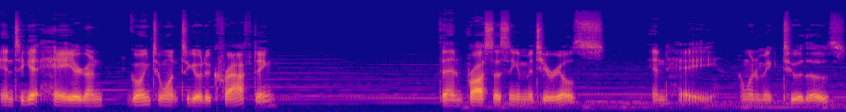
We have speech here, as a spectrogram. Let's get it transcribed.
and to get hay, you're going going to want to go to crafting, then processing of materials, and hay. I'm going to make two of those.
